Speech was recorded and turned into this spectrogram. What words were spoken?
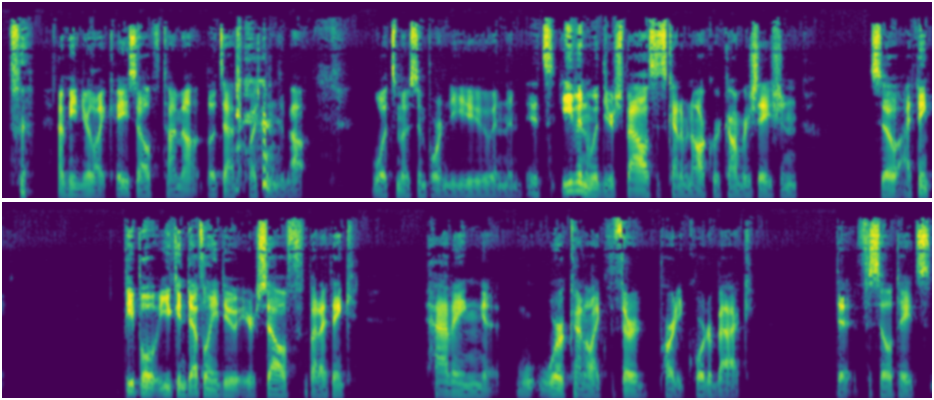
I mean, you're like, "Hey, self, time out. Let's ask questions about what's most important to you and then it's even with your spouse it's kind of an awkward conversation. So i think people you can definitely do it yourself but i think having we're kind of like the third party quarterback that facilitates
